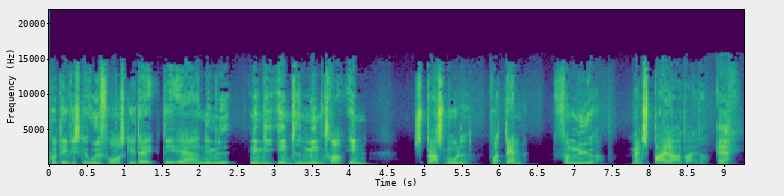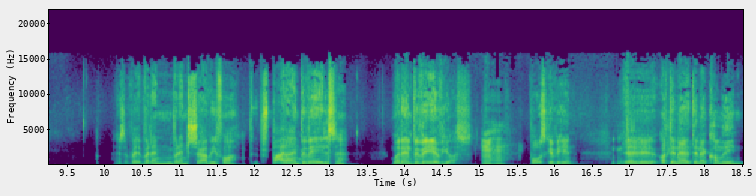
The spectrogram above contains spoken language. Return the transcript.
på det, vi skal udforske i dag, det er nemlig, nemlig intet mindre end spørgsmålet, hvordan fornyer man spejderarbejdet? Ja. Altså, hvordan, hvordan sørger vi for, spejder en bevægelse? Hvordan bevæger vi os? Mm-hmm. Hvor skal vi hen? Den... Øh, og den er, den er kommet ind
